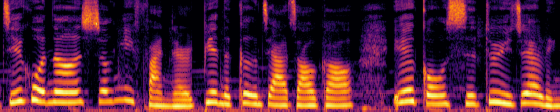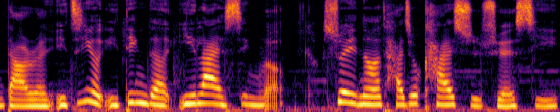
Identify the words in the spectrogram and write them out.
结果呢，生意反而变得更加糟糕，因为公司对于这个领导人已经有一定的依赖性了，所以呢，他就开始学习，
